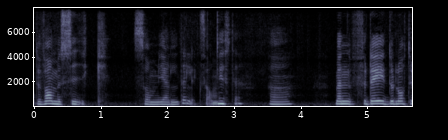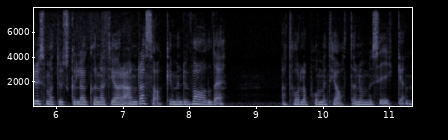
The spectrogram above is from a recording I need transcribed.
det var musik som gällde liksom. just det. Ja. Men för dig, då låter det som att du skulle ha kunnat göra andra saker. Men du valde att hålla på med teatern och musiken.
